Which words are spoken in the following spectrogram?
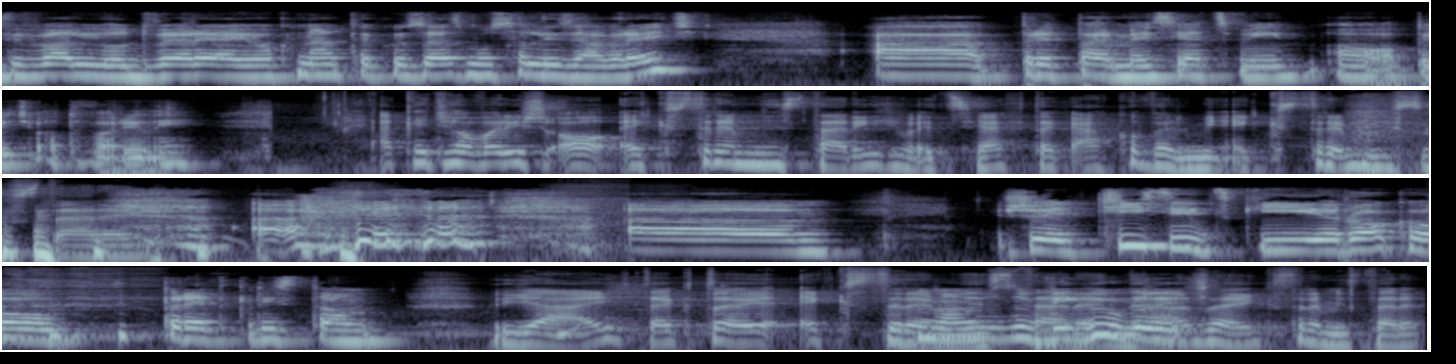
vyvalilo dvere aj okna, tak ho zase museli zavrieť a pred pár mesiacmi ho opäť otvorili. A keď hovoríš o extrémne starých veciach, tak ako veľmi extrémne sú staré? um, že tisícky rokov pred Kristom. Jaj, tak to je extrémne no, staré, naozaj extrémne staré.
